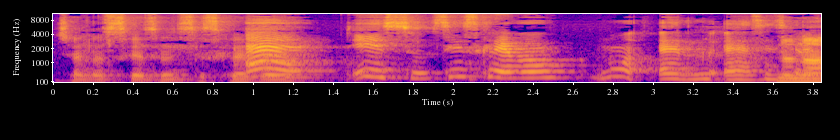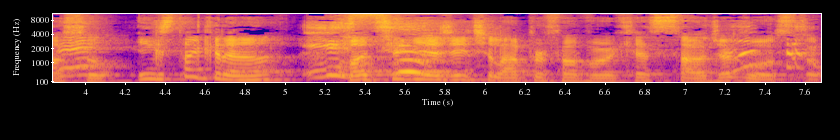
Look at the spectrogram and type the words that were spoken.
Já não se esqueçam de se inscrever. É, isso. Se inscrevam no, é, é, se No nosso Instagram. Isso. Pode seguir a gente lá, por favor, que é Sal de Agosto.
